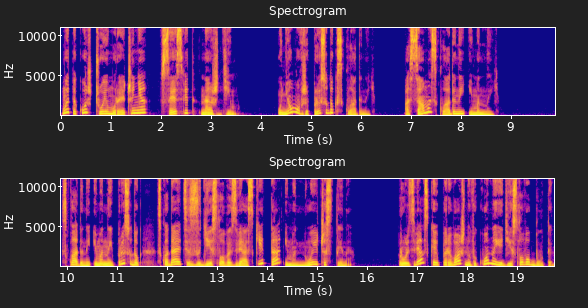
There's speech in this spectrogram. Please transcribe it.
ми також чуємо речення Всесвіт наш дім. У ньому вже присудок складений, а саме складений іменний. Складений іменний присудок складається з дієслова зв'язки та іменної частини. Роль зв'язки переважно виконує дієслово бути,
